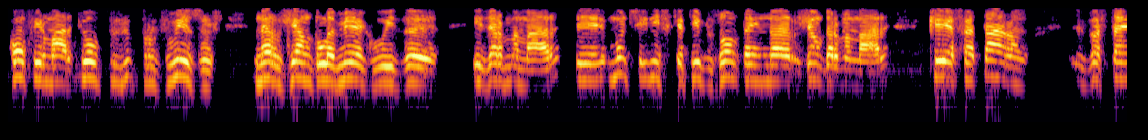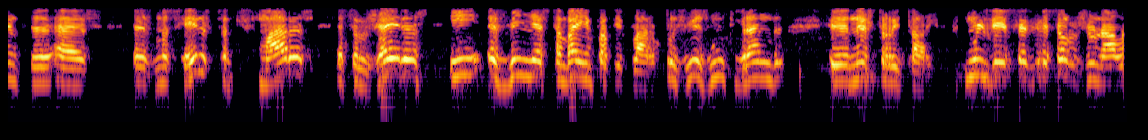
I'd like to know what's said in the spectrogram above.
confirmar que houve prejuízos na região de Lamego e de, e de Armamar, eh, muito significativos ontem na região de Armamar, que afetaram bastante as, as macieiras, portanto, as fumaras, as cerejeiras e as vinhas também em particular. Prejuízo muito grande eh, neste território. Como lhe disse, a Direção Regional,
